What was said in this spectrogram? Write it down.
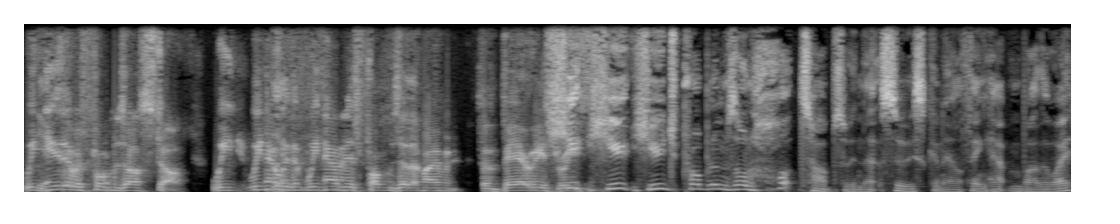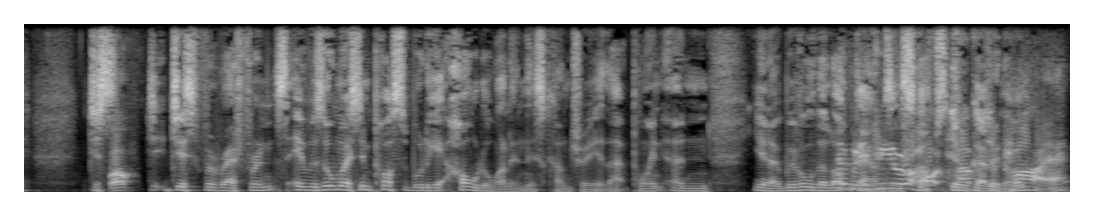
we knew there was problems on stock. We we know that we know there's problems at the moment for various Hu- reasons. hu- huge problems on hot tubs when that Suez Canal thing happened. By the way, just Well- j- just for reference, it was almost impossible to get hold of one in this country at that point. and you know, with all the lockdowns and stuff still going on.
